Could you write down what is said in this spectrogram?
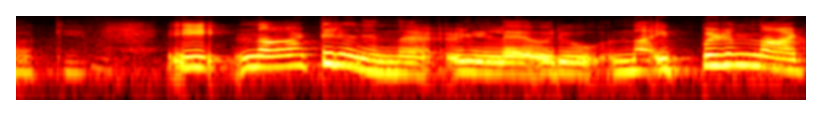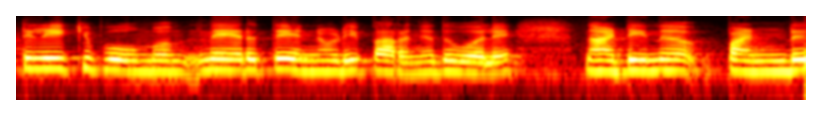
ഓക്കെ ഈ നാട്ടിൽ നിന്ന് ഉള്ള ഒരു ഇപ്പോഴും നാട്ടിലേക്ക് പോകുമ്പം നേരത്തെ എന്നോട് ഈ പറഞ്ഞതുപോലെ നാട്ടിൽ നിന്ന് പണ്ട്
